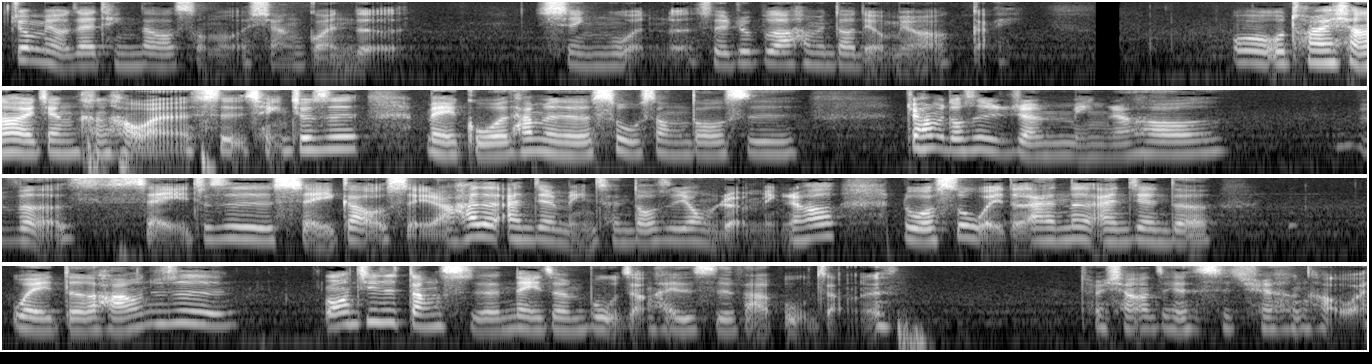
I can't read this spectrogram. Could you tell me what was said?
就没有再听到什么相关的新闻了，所以就不知道他们到底有没有要改。我我突然想到一件很好玩的事情，就是美国他们的诉讼都是，就他们都是人名，然后。the 谁就是谁告谁，然后他的案件名称都是用人名，然后罗素韦德案那个案件的韦德好像就是忘记是当时的内政部长还是司法部长了，突然想到这件事，却很好玩。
